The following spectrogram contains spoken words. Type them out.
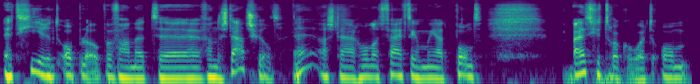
het gierend oplopen van, het, van de staatsschuld. Hè? Als daar 150 miljard pond uitgetrokken wordt om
